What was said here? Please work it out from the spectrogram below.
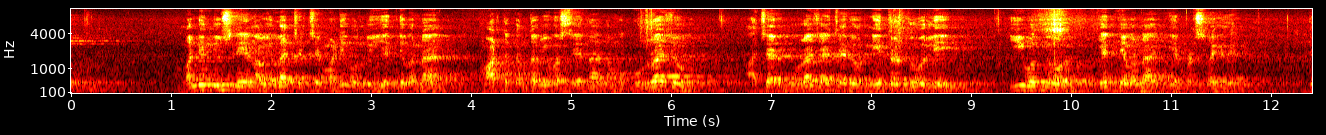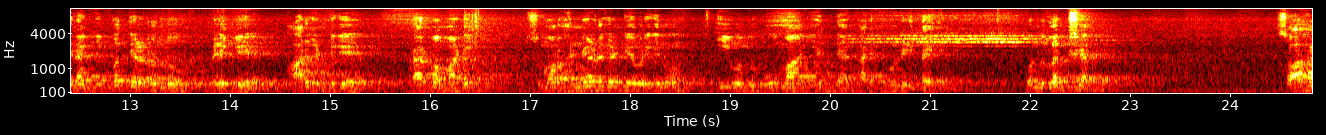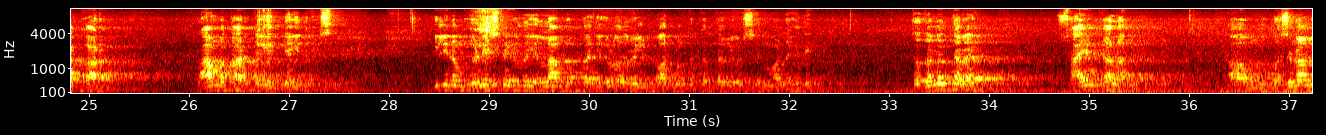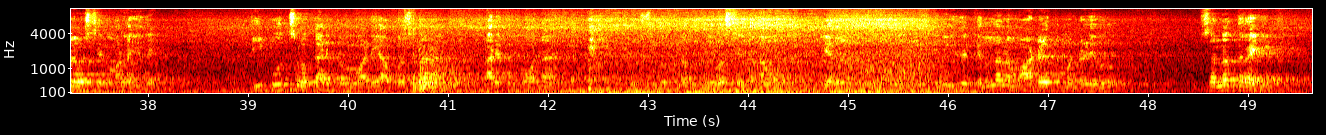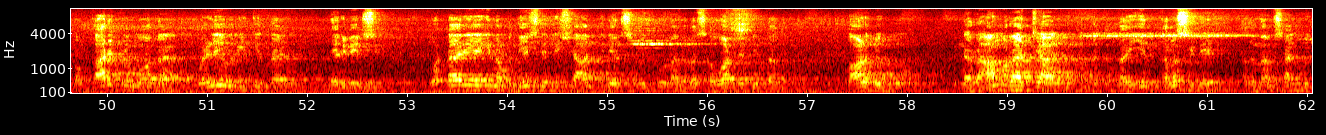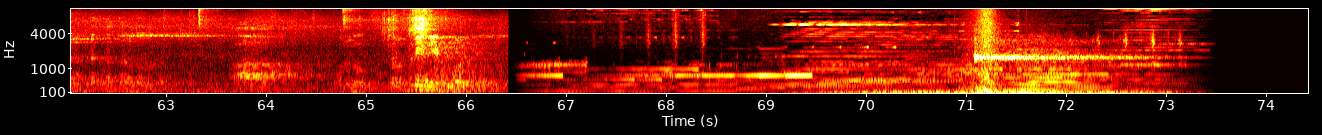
ಮೊನ್ನೆ ದಿವಸನೇ ನಾವೆಲ್ಲ ಚರ್ಚೆ ಮಾಡಿ ಒಂದು ಯಜ್ಞವನ್ನು ಮಾಡ್ತಕ್ಕಂಥ ವ್ಯವಸ್ಥೆಯನ್ನು ನಮ್ಮ ಗುರುರಾಜ್ ಅವರು, ಆಚಾರ್ಯ ಗುರುರಾಜ್ ಆಚಾರ್ಯ ಅವರ ನೇತೃತ್ವದಲ್ಲಿ ಈ ಒಂದು ಯಜ್ಞವನ್ನು ಏರ್ಪಡಿಸಲಾಗಿದೆ. ದಿನಾಂಕ ಇಪ್ಪತ್ತೆರಡರಂದು ಬೆಳಗ್ಗೆ ಆರು ಗಂಟೆಗೆ ಪ್ರಾರಂಭ ಮಾಡಿ ಸುಮಾರು ಹನ್ನೆರಡು ಗಂಟೆಯವರೆಗೂ ಈ ಒಂದು ಹೋಮ, ಯಜ್ಞ ಕಾರ್ಯಕ್ರಮ ನಡೀತಾ ಇದೆ. ಒಂದು ಲಕ್ಷ ಸ್ವಾಹಾಕಾರ, ರಾಮತಾರಕ ಯಜ್ಞ ಇದು. ಇಲ್ಲಿ ನಮ್ಮ ಗಣೇಶ ನಗರದ ಎಲ್ಲ ಭಕ್ತಾದಿಗಳು ಅದರಲ್ಲಿ ಪಾಲ್ಗೊಳ್ತಕ್ಕಂಥ ವ್ಯವಸ್ಥೆಯನ್ನು ಮಾಡಲಾಗಿದೆ. ತದನಂತರ ಸಾಯಂಕಾಲ, ಆ ಒಂದು ಭಜನಾ ವ್ಯವಸ್ಥೆಯನ್ನು ಮಾಡಲಾಗಿದೆ. ದೀಪೋತ್ಸವ ಕಾರ್ಯಕ್ರಮ ಮಾಡಿ ಆ ಭಜನಾ ಕಾರ್ಯಕ್ರಮವನ್ನು ಒಂದು ವ್ಯವಸ್ಥೆಯನ್ನು ನಾವು ಎಲ್ಲರೂ ಇದಕ್ಕೆಲ್ಲ ನಮ್ಮ ಆಡಳಿತ ಮಂಡಳಿಯವರು ಸನ್ನದ್ಧರಾಗಿ ನಾವು ಕಾರ್ಯಕ್ರಮವನ್ನು ಒಳ್ಳೆಯ ರೀತಿಯಿಂದ ನೆರವೇರಿಸಿ ಒಟ್ಟಾರೆಯಾಗಿ ನಮ್ಮ ದೇಶದಲ್ಲಿ ಶಾಂತಿ ನೆಲೆಸಬೇಕು, ನಾವೆಲ್ಲ ಸೌಹಾರ್ದತೆಯಿಂದ ಬಾಳಬೇಕು. ಇನ್ನು ರಾಮರಾಜ್ಯ ಆಗಬೇಕಂತಕ್ಕಂಥ ಏನು ಕನಸಿದೆ, ಅದು ನನಸಾಗಬೇಕಂತಕ್ಕಂಥ ಒಂದು ಒಂದು ಕಲ್ಪನೆಯನ್ನು ಇಟ್ಕೊಂಡು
